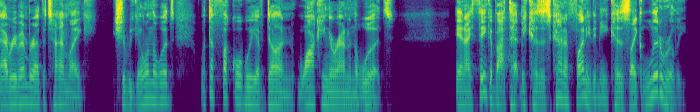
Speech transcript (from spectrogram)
I remember at the time, like, should we go in the woods? What the fuck would we have done walking around in the woods? And I think about that because it's kind of funny to me because, like, literally,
